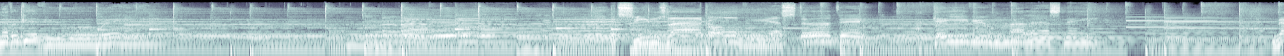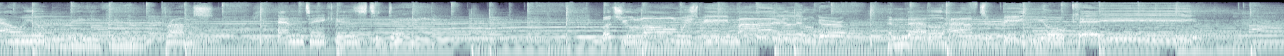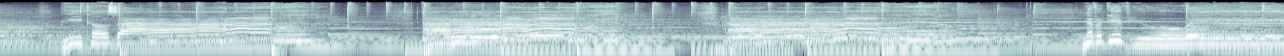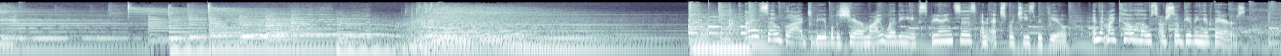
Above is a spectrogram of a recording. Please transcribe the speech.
never give you away. Seems like only yesterday I gave you my last name. Now you'll make him a promise and take his today. But you'll always be my little girl, and that'll have Because I, I'll never give you away. Glad to be able to share my wedding experiences and expertise with you, and that my co hosts are so giving of theirs.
